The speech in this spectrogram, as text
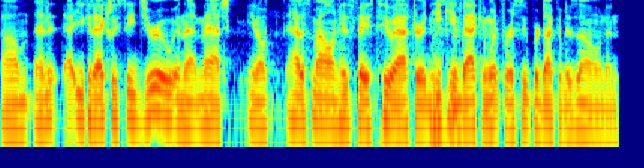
Um, and it, uh, you could actually see Drew in that match. You know, had a smile on his face too after it, and he came back and went for a super duck of his own. And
